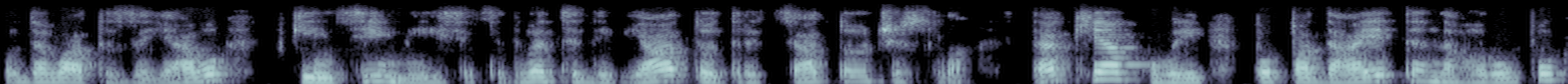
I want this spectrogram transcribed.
подавати заяву в кінці місяця, 29-30 числа, так як ви попадаєте на групу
